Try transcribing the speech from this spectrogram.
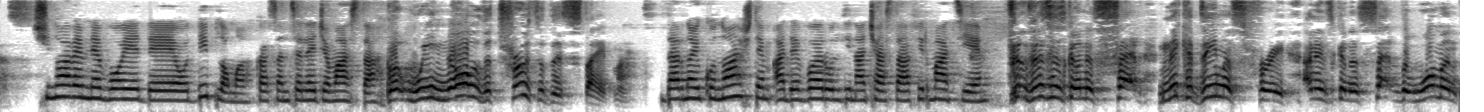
this. și nu avem nevoie de o diplomă ca să înțelegem asta. But we know the truth of this statement. Dar noi cunoaștem adevărul din această afirmație. Th- This is going to set Nicodemus free and it's going to set the woman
